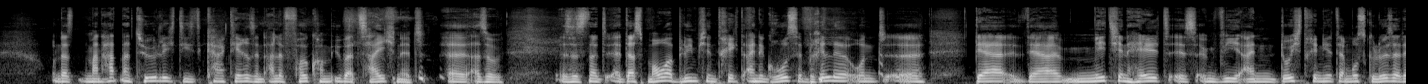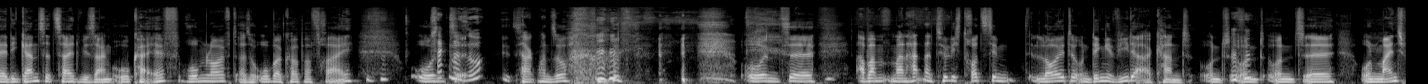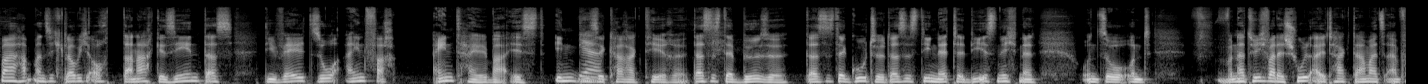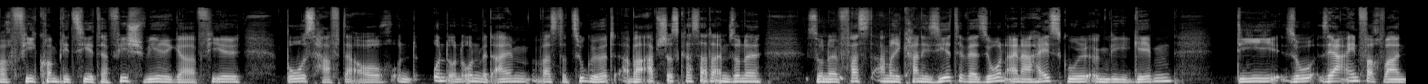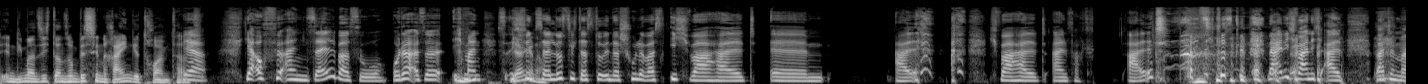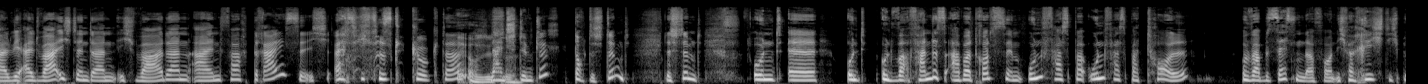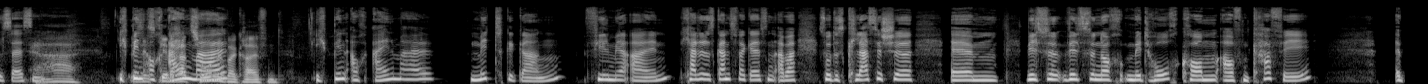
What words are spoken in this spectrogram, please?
Und das, man hat natürlich, die Charaktere sind alle vollkommen überzeichnet. äh, also es ist das Mauerblümchen trägt eine große Brille und äh, der der Mädchenheld ist irgendwie ein durchtrainierter Muskulöser, der die ganze Zeit, wir sagen OKF rumläuft, also oberkörperfrei. Und, Mhm. Sagt man so? Sagt man so. Und äh, aber man hat natürlich trotzdem Leute und Dinge wiedererkannt und Mhm. und und äh, und manchmal hat man sich, glaube ich, auch danach gesehnt, dass die Welt so einfach einteilbar ist in diese Charaktere. Das ist der Böse, das ist der Gute, das ist die Nette, die ist nicht nett und so. Und natürlich war der Schulalltag damals einfach viel komplizierter, viel schwieriger, viel boshafter auch und und und und mit allem, was dazugehört. Aber Abschlussklasse hat einem so eine so eine fast amerikanisierte Version einer Highschool irgendwie gegeben, die so sehr einfach war und in die man sich dann so ein bisschen reingeträumt hat. Ja. ja, auch für einen selber so, oder? Also ich meine, ich Mhm. Ja, finde es genau. sehr lustig, dass du in der Schule warst. Ich war halt ähm. Ich war halt einfach alt. Nein, ich war nicht alt. Warte mal, wie alt war ich denn dann? Ich war dann einfach 30, als ich das geguckt habe. Ja. Nein, stimmt das? Doch, das stimmt. Das stimmt. Und äh, und und war, fand es aber trotzdem unfassbar unfassbar toll und war besessen davon. Ich war richtig besessen. Ah, ich bin auch einmal ich bin auch einmal mitgegangen, fiel mir ein. Ich hatte das ganz vergessen, aber so das klassische, ähm, willst du, willst du noch mit hochkommen auf einen Kaffee?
